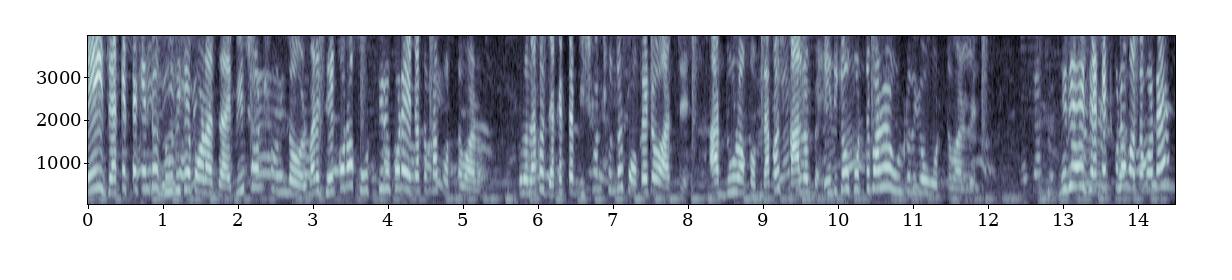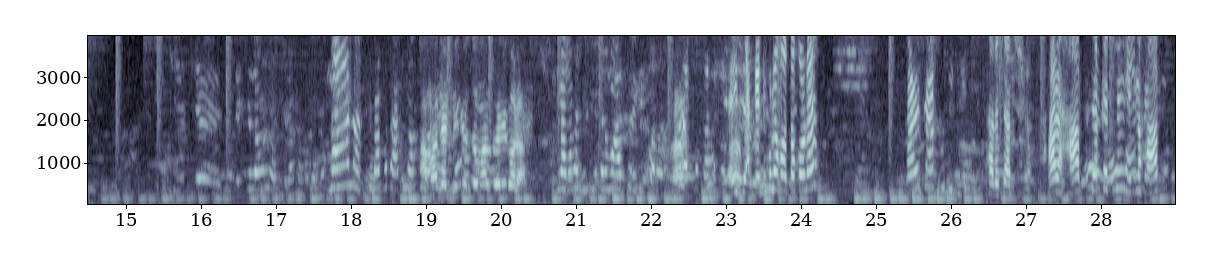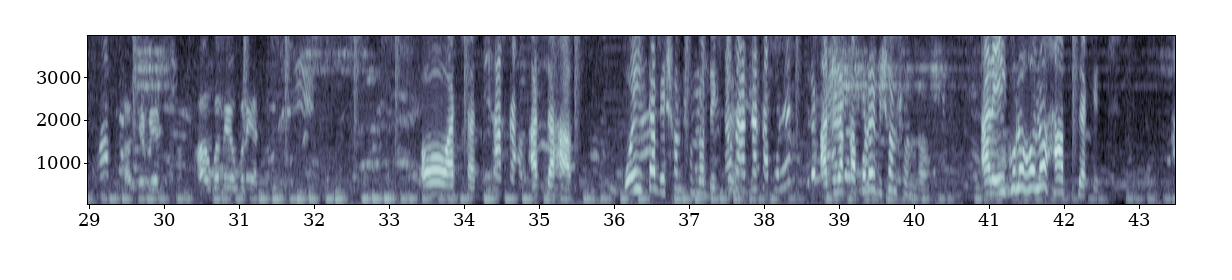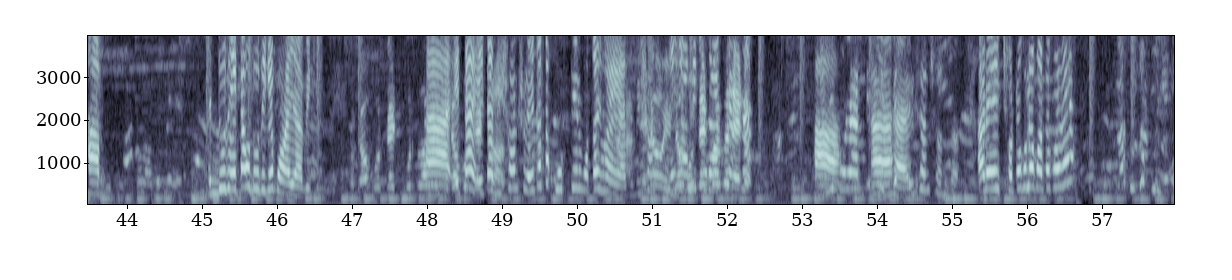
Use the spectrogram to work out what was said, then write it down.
এই জ্যাকেটটা কিন্তু দুদিকে পরা যায়। ভীষণ সুন্দর। মানে যে কোনো কুর্তির উপরে এটা তোমরা পরতে পারো। পুরো দেখো জ্যাকেটটা ভীষণ সুন্দর পকেটও আছে। আর দু রকম দেখো কালো এদিকেও পরতে পারবে উল্টো দিকেও পরতে পারবে। দিদি এই জ্যাকেটগুলো কত করে? না না আমাদের নিজস্ব মাল তৈরি করা। এগুলো আমাদের নিজেদের মাল তৈরি করা। এই জ্যাকেটগুলো কত করে? সাড়ে চারশো আর হাফ জ্যাকেট নেই? এগুলো হাফ? ওখানে ও আচ্ছা আচ্ছা। আচ্ছা হাফ। ওইটা ভীষণ সুন্দর দেখতে। আজরাক কাপড়ের ভীষণ সুন্দর। আর এইগুলো হলো হাফ জ্যাকেট হাফ দুধ এটাও দুদিকে পরা যাবে। হ্যাঁ এটা এটা ভীষণ সুন্দর এটা তো কুর্তির মতোই হয়ে আছে ভীষণ হ্যাঁ হ্যাঁ হ্যাঁ ভীষণ সুন্দর। আর এই ছোটগুলো কত করে?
